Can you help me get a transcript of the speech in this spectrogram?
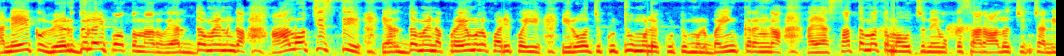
అనేక వ్యర్థులైపోతున్నారు. వ్యర్థమైనగా ఆలోచిస్తే వ్యర్థమైన ప్రేమలో పడిపోయి ఈరోజు కుటుంబలే కుటుంబాలు భయంకరంగా ఆయా సతమతం అవుతున్నాయి ఒక్కసారి ఆలోచించండి.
